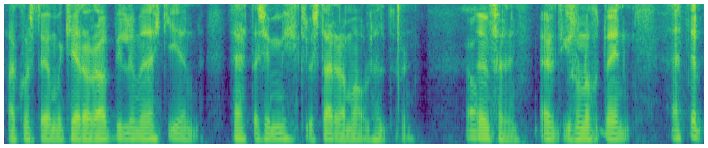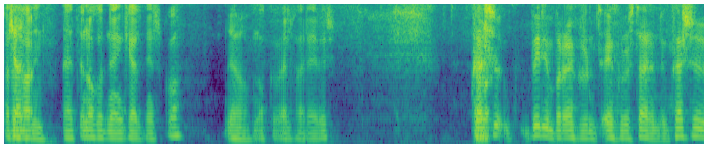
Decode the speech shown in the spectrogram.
það hvort við erum að kera rafbílum eða ekki en þetta sé miklu starra mál heldur en Já. umferðin. Er þetta ekki svona er bara, Kjarninn. þetta er nokkur neginn kjarnin sko, Já. nokkuð velfæri yfir. Hversu, byrjum bara á einhverjum, einhverjum starrendum. Hversu,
